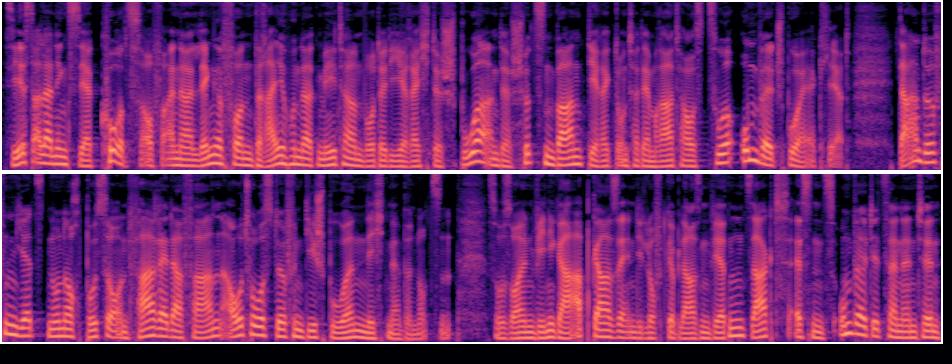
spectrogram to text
Sie ist allerdings sehr kurz. Auf einer Länge von 300 Metern wurde die rechte Spur an der Schützenbahn direkt unter dem Rathaus zur Umweltspur erklärt. Da dürfen jetzt nur noch Busse und Fahrräder fahren, Autos dürfen die Spuren nicht mehr benutzen. So sollen weniger Abgase in die Luft geblasen werden, sagt Essens Umweltdezernentin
